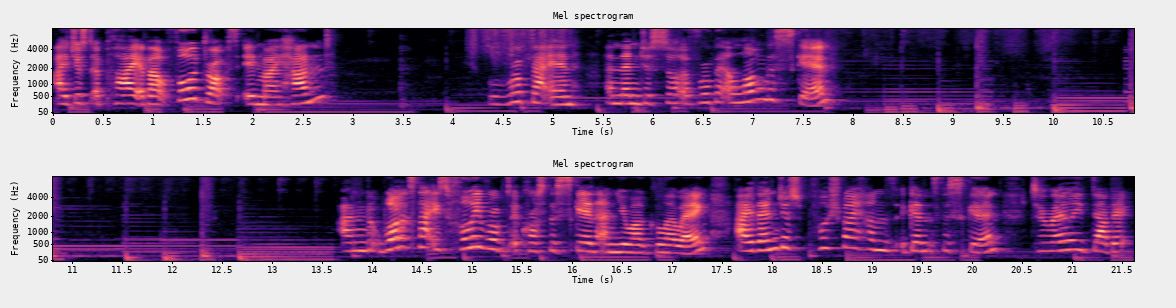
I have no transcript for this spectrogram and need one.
I just apply about four drops in my hand rub that in and then just sort of rub it along the skin. And once that is fully rubbed across the skin and you are glowing, I then just push my hands against the skin to really dab it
